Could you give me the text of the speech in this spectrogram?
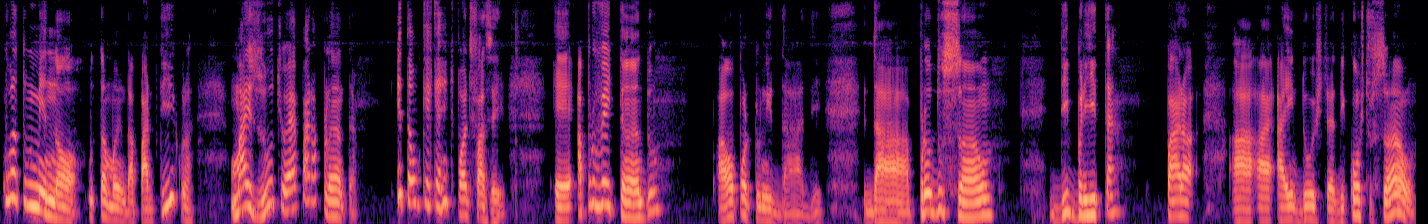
Quanto menor o tamanho da partícula, mais útil é para a planta. Então, o que, que a gente pode fazer? É, aproveitando a oportunidade da produção de brita para a, a, a indústria de construção.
